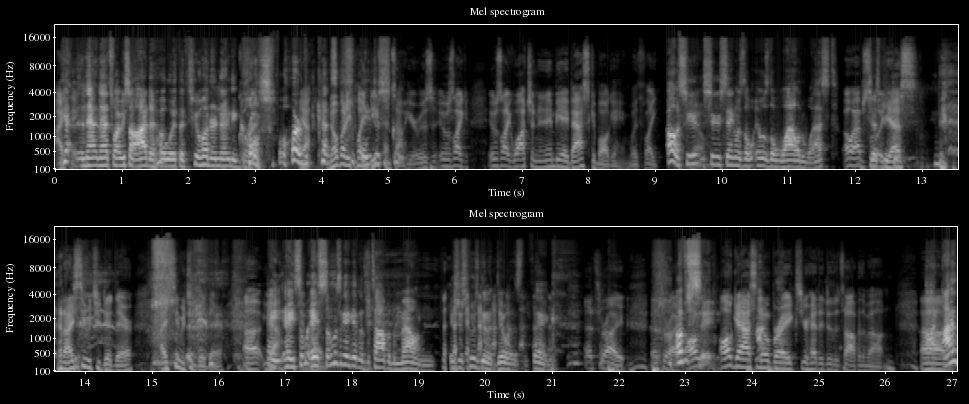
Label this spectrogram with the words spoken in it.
I yeah, think. And, that, and that's why we saw Idaho with a 290 goals for. Yeah. Nobody played defense out here. It was it was like it was like watching an NBA basketball game with like. Oh, so you're, you know, so you're saying it was the it was the Wild West? Oh, absolutely, yes. and I see what you did there. I see what you did there. Uh, yeah, hey, hey, some, hey, someone's gonna get to the top of the mountain. It's just who's gonna do it is the thing. That's right. That's right. I'm all, all gas, no I, brakes. You're headed to the top of the mountain. Uh, I, I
